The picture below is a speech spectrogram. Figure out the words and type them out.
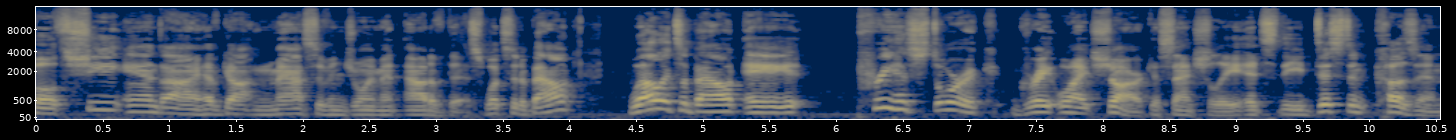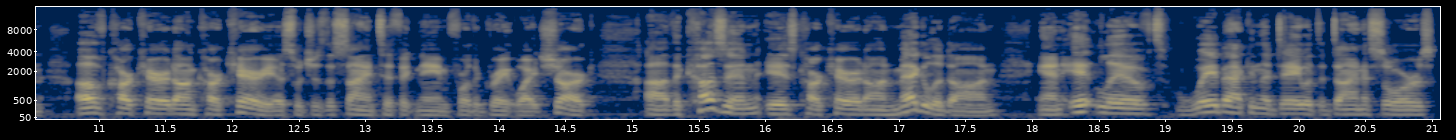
both she and I have gotten massive enjoyment out of this. What's it about? Well, it's about a prehistoric great white shark, essentially. It's the distant cousin of Carcharodon carcharias, which is the scientific name for the great white shark. Uh, the cousin is Carcharodon megalodon, and it lived way back in the day with the dinosaurs,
